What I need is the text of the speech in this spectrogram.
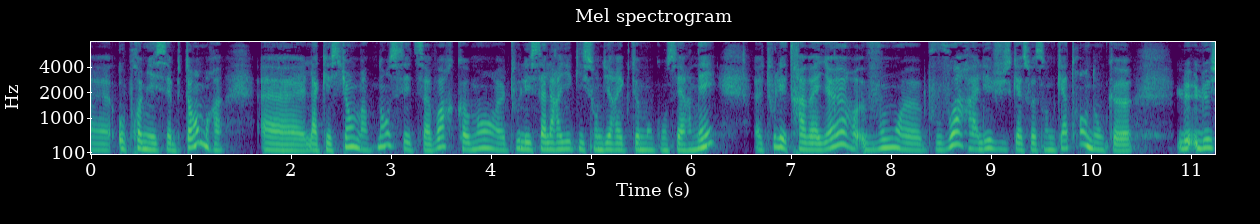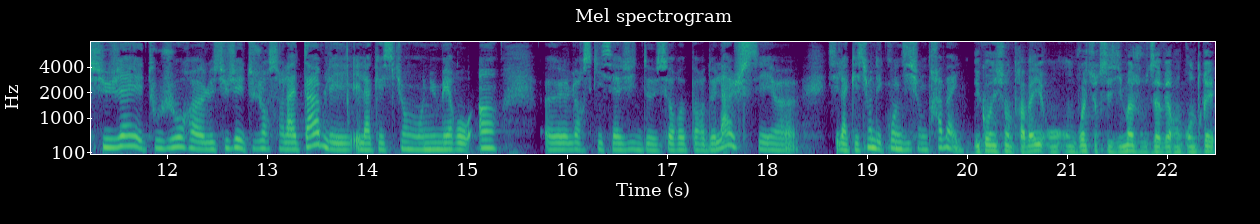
euh, au 1er septembre. Euh, la question maintenant, c'est de savoir comment euh, tous les salariés qui sont directement concernés, tous les travailleurs vont pouvoir aller jusqu'à 64 ans. Donc le, sujet est toujours, le sujet est toujours sur la table et, la question numéro un lorsqu'il s'agit de ce report de l'âge, c'est la question des conditions de travail. Des conditions de travail, on, voit sur ces images, vous avez rencontré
